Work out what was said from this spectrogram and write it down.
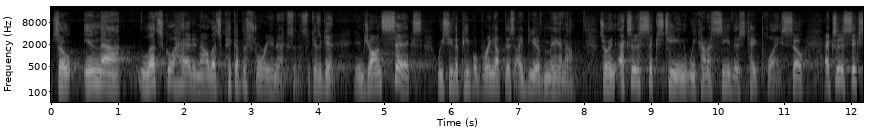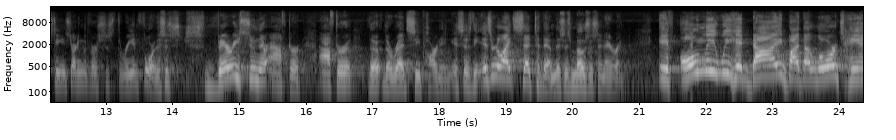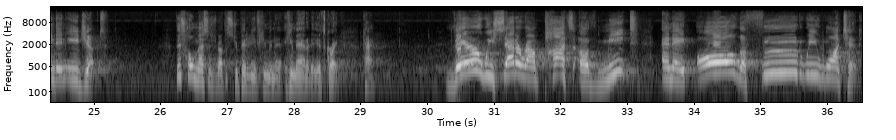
So, in that, let's go ahead and now let's pick up the story in Exodus. Because again, in John 6, we see the people bring up this idea of manna. So, in Exodus 16, we kind of see this take place. So, Exodus 16, starting with verses 3 and 4, this is very soon thereafter, after the, the Red Sea parting. It says, The Israelites said to them, This is Moses and Aaron, if only we had died by the Lord's hand in Egypt this whole message about the stupidity of human, humanity, it's great. Okay. There we sat around pots of meat and ate all the food we wanted.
